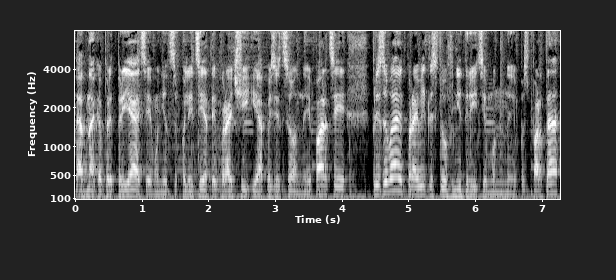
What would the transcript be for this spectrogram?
Однако предприятия, муниципалитеты, врачи и оппозиционные партии призывают правительство внедрить иммунные паспорта,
